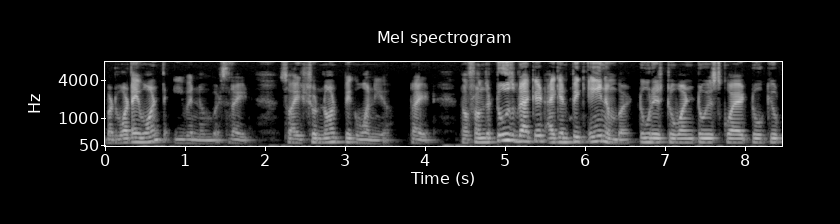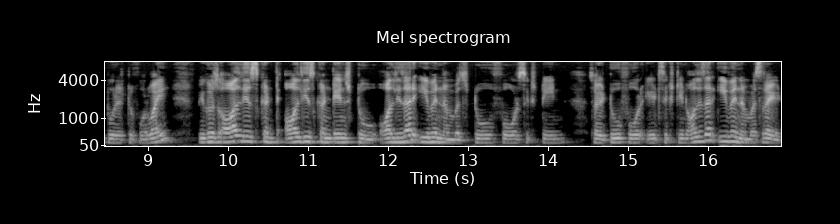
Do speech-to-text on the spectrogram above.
but what i want even numbers right? So i should not pick 1 here right? Now from the 2's bracket i can pick any number 2 raised to 1 2 squared 2 cubed 2 raised to 4 why? Because all these all these contains 2 all these are even numbers. 2 4 16 sorry 2 4 8 16 all these are even numbers right?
